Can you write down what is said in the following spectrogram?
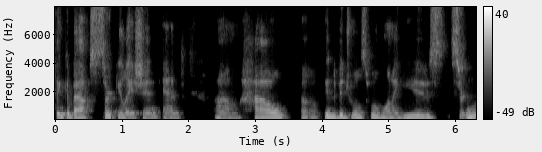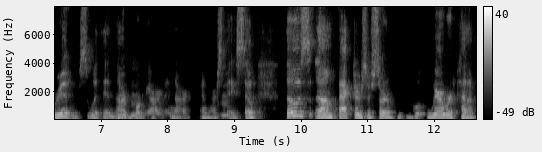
think about circulation and um, how uh, individuals will want to use certain rooms within our mm-hmm. courtyard and our and our mm-hmm. space. So those um, factors are sort of where we're kind of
